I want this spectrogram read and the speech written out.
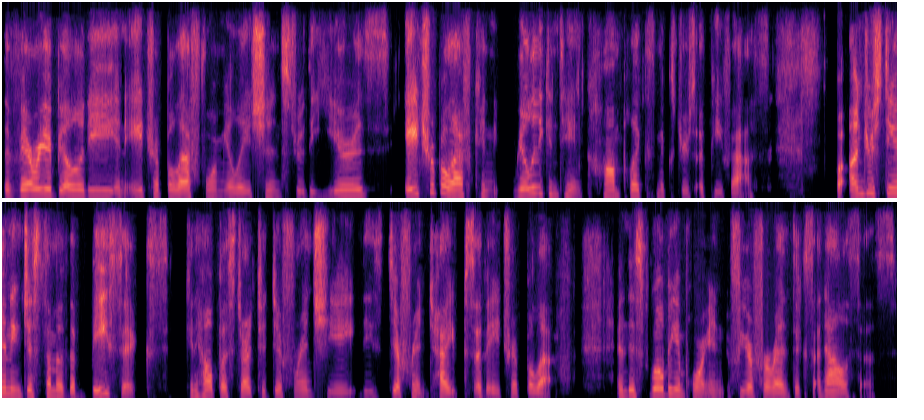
the variability in AFFF formulations through the years, AFFF can really contain complex mixtures of PFAS. But understanding just some of the basics can help us start to differentiate these different types of AFFF. And this will be important for your forensics analysis.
